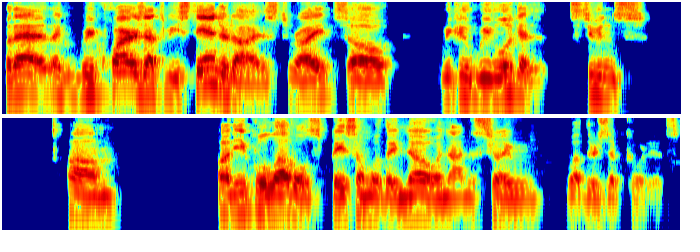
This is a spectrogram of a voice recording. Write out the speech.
But that like, requires that to be standardized right? So we could we look at students um, on equal levels based on what they know and not necessarily what their zip code is.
